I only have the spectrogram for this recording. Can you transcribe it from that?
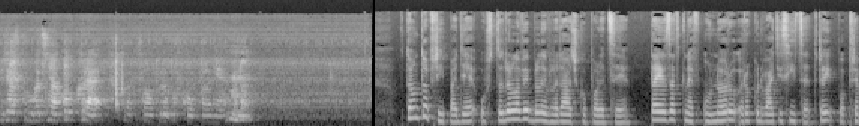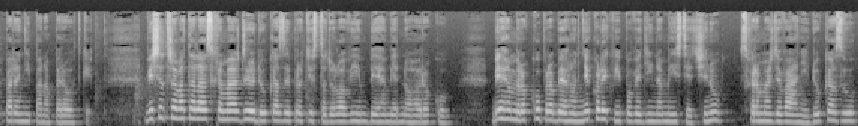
Viděl jste vůbec nějakou krev za celou tu dobu v koupelně? Ne. V tomto případě u Stodolovi byli v hledáčku policie. Ta je zatkne v únoru roku 2003 po přepadení pana Peroutky. Vyšetřovatelé schromáždili důkazy proti Stodolovým během jednoho roku. Během roku proběhlo několik výpovědí na místě činu, schromažďování důkazů,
